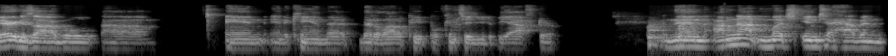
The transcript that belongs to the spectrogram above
very desirable um, and and a can that that a lot of people continue to be after. And then I'm not much into having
